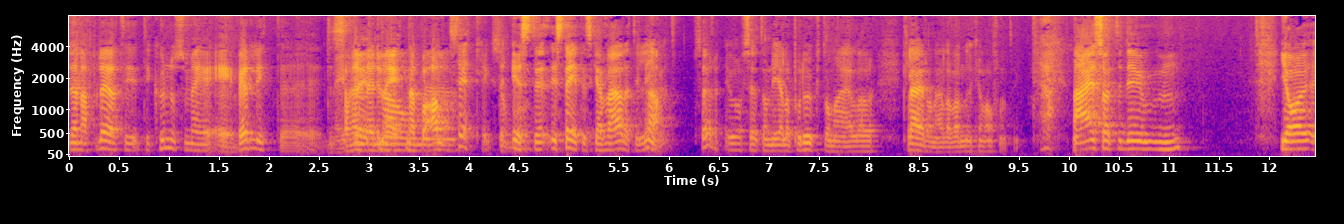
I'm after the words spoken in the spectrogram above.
den appellerar till, till kunder som är, är väldigt eh, medvetna designmedvetna på alla sätt. Liksom. det este- estetiska värdet i Ja, livet. så är det. Oavsett om det gäller produkterna eller kläderna eller vad det nu kan vara för någonting. Nej, så att det... Mm. Jag, eh,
